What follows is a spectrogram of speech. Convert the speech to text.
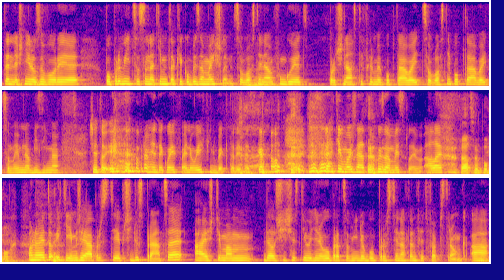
ten dnešní rozhovor je poprvé, co se nad tím tak jakoby zamýšlím. Co vlastně hmm. nám funguje, proč nás ty firmy poptávají, co vlastně poptávají, co my jim nabízíme, že to je pro mě takový fajnový feedback tady dneska, no. že se nad tím možná trochu zamyslím, ale Rád jsem pomohl. Ono je to i tím, že já prostě přijdu z práce a ještě mám další 6-hodinovou pracovní dobu prostě na ten Fit Fab Strong. A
